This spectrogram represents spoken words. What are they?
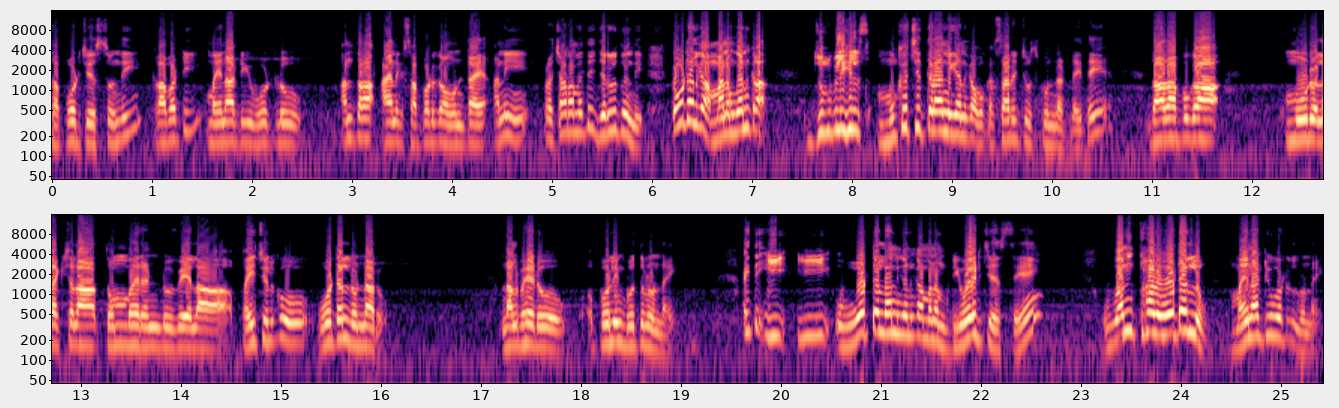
సపోర్ట్ చేస్తుంది. కాబట్టి మైనార్టీ ఓట్లు అంతా ఆయనకు సపోర్ట్గా ఉంటాయి అని ప్రచారం అయితే జరుగుతుంది. టోటల్గా మనం కనుక జూబ్లీ హిల్స్ ముఖ చిత్రాన్ని కనుక ఒకసారి చూసుకున్నట్లయితే దాదాపుగా మూడు లక్షల తొంభై రెండు వేల పైచులకు ఓటర్లు ఉన్నారు. నలభై ఏడు పోలింగ్ బూతులు ఉన్నాయి. అయితే ఈ ఈ ఓటర్లను కనుక మనం డివైడ్ చేస్తే వన్ థర్డ్ ఓటర్లు మైనార్టీ ఓటర్లు ఉన్నాయి.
